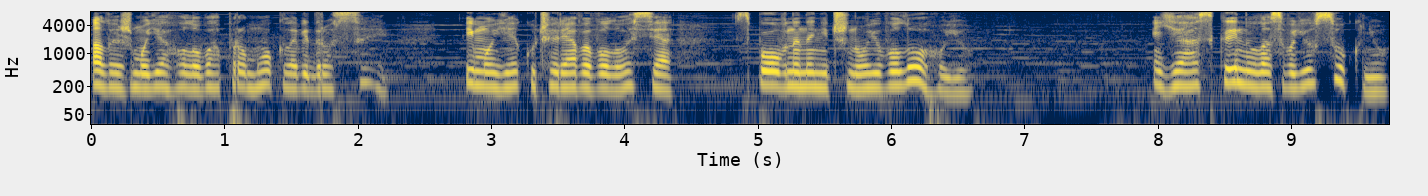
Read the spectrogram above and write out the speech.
Але ж моя голова промокла від роси, і моє кучеряве волосся сповнене нічною вологою. Я скинула свою сукню.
